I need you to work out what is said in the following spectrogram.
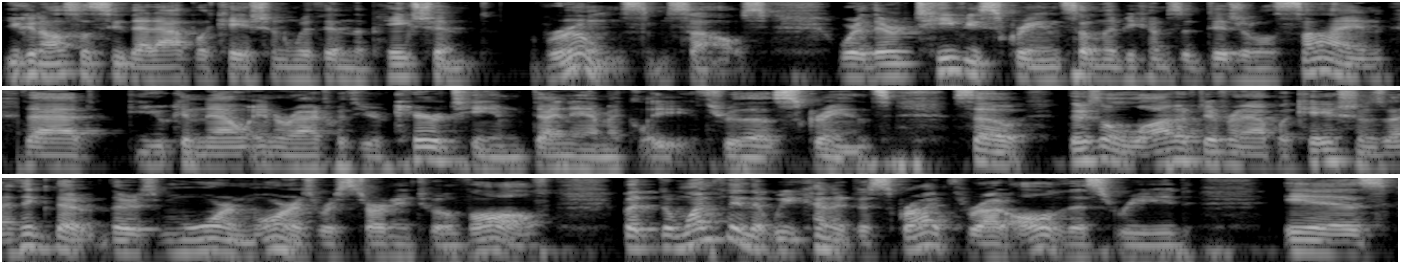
you can also see that application within the patient rooms themselves, where their TV screen suddenly becomes a digital sign that you can now interact with your care team dynamically through those screens. So there's a lot of different applications. And I think that there's more and more as we're starting to evolve. But the one thing that we kind of describe throughout all of this Reed is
